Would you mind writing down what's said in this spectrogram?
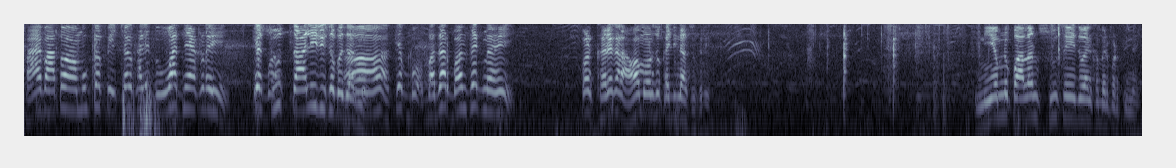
સાહેબ આ તો અમુક તો સ્પેશિયલ ખાલી ધોવા જ નીકળે. કે શું ચાલી રહ્યું છે હા, કે બજાર બંધ છે કે નહીં? પણ ખરેખર આવા માણસો કદી ના સુધરી. નિયમનું પાલન શું છે એ જોઈને ખબર પડતી નહીં.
